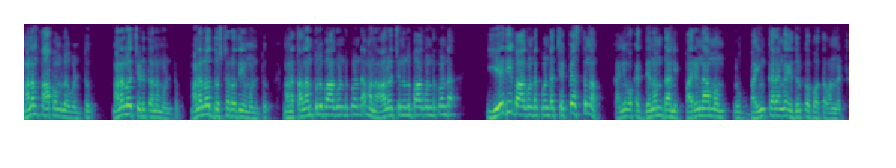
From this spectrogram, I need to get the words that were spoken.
మనం పాపంలో ఉంటూ మనలో చెడుతనం ఉంటూ మనలో దుష్టహృదయం ఉంటూ మన తలంపులు బాగుండకుండా మన ఆలోచనలు బాగుండకుండా ఏది బాగుండకుండా చెప్పేస్తున్నాం. కానీ ఒక దినం దాని పరిణామం నువ్వు భయంకరంగా ఎదుర్కోపోతావు అన్నట్టు.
